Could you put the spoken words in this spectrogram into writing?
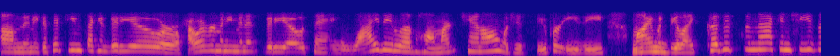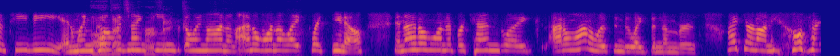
Um, they make a 15 second video or however many minutes video saying why they love Hallmark Channel, which is super easy. Mine would be like, because it's the mac and cheese of TV. And when Oh, COVID 19 is going on and I don't want to like, you know, and I don't want to pretend like I don't want to listen to like the numbers. I turn on Hallmark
